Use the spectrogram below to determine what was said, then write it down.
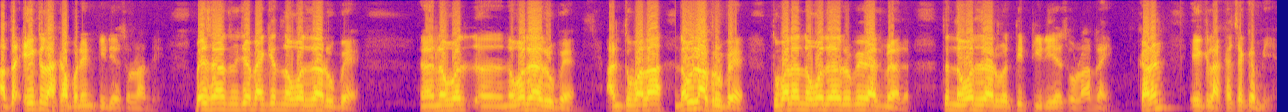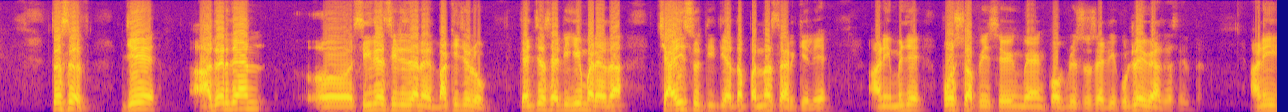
आता एक लाखापर्यंत टी डी एस होणार नाही. म्हणजे समजा तुमच्या बँकेत नव्वद हजार रुपये आहे. नव्वद नव्वद हजार रुपये आणि तुम्हाला नऊ लाख रुपये आहे. तुम्हाला नव्वद हजार रुपये व्याज मिळालं तर नव्वद हजारवरती टी डी एस होणार नाही. कारण एक लाखाच्या कमी आहे. तसंच जे आदर दॅन सिनियर सिटीजन आहेत बाकीचे लोक त्यांच्यासाठी ही मर्यादा चाळीस होती ती आता पन्नास हजार केली आहे. आणि म्हणजे post office saving bank cooperative society कुठलंही व्याज असेल तर. आणि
